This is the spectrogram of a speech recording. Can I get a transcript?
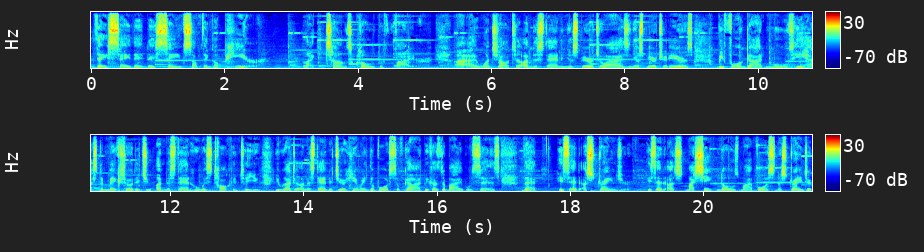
they say that they seen something appear like tongues clothed with fire I, I want y'all to understand in your spiritual eyes and your spiritual ears, before God moves, He has to make sure that you understand who is talking to you. You got to understand that you're hearing the voice of God because the Bible says that he said, A stranger. He said, My sheep knows my voice, and a stranger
